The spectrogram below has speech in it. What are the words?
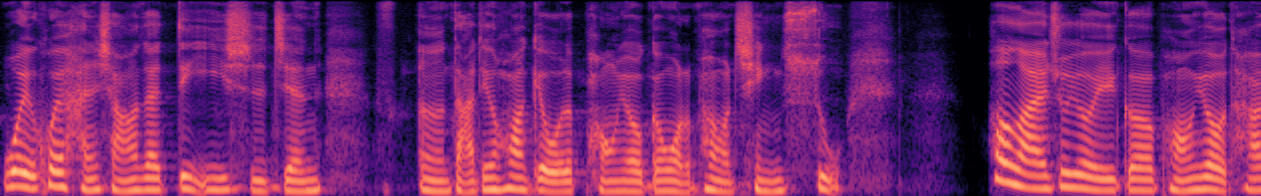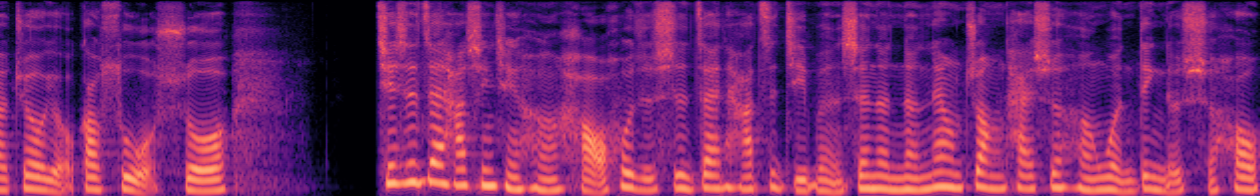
我也会很想要在第一时间，嗯，打电话给我的朋友，跟我的朋友倾诉。后来就有一个朋友，他就有告诉我说，其实，在他心情很好，或者是在他自己本身的能量状态是很稳定的时候，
